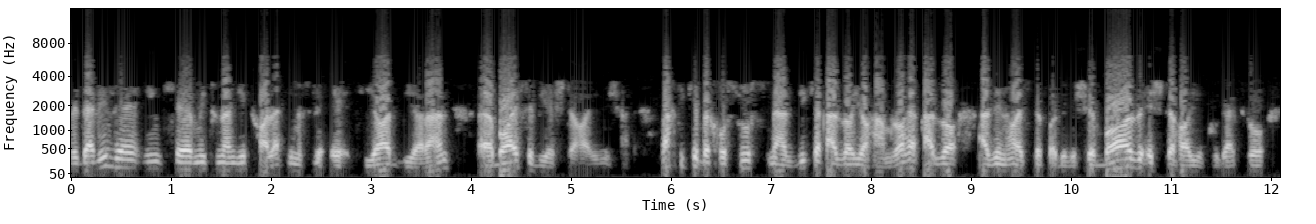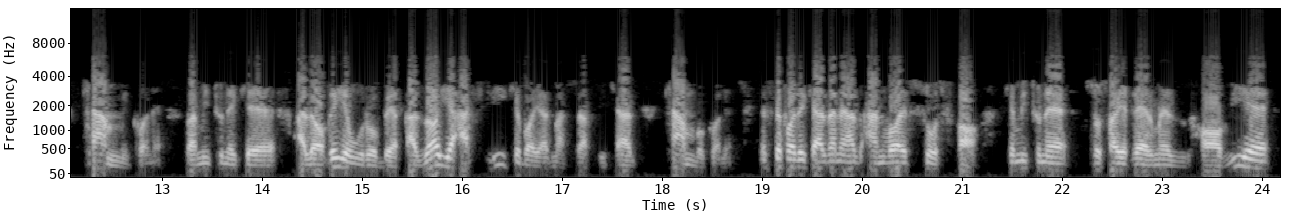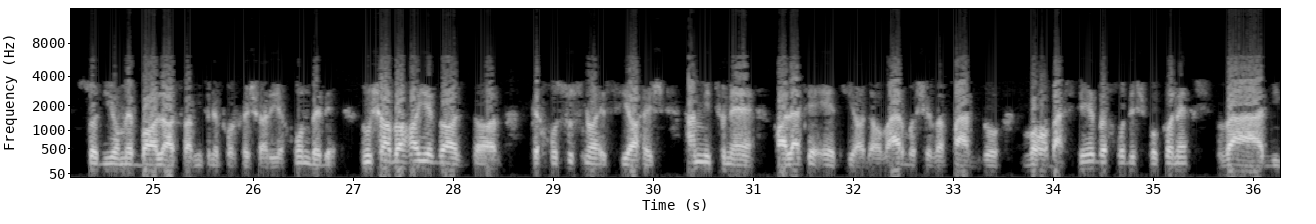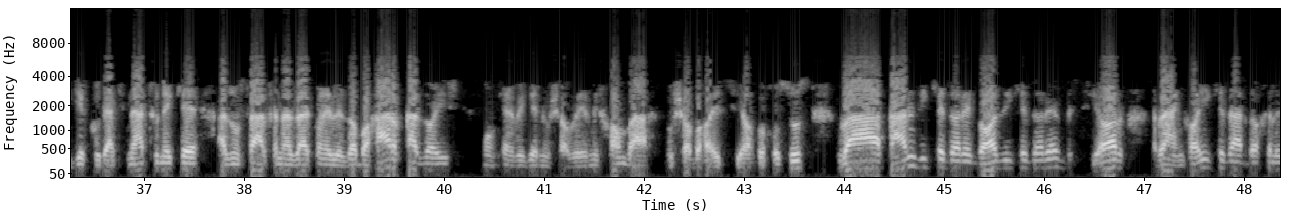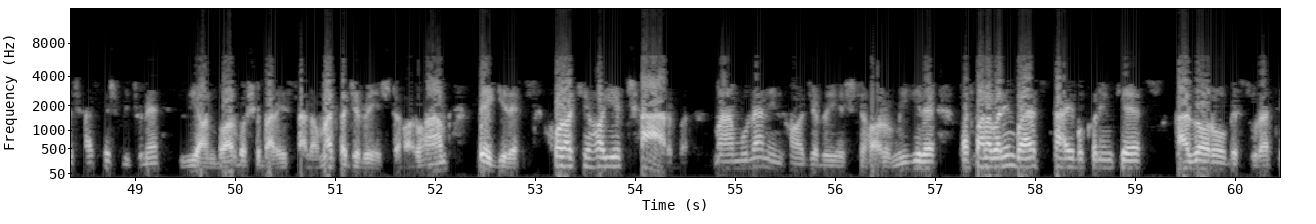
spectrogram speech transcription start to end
به دلیل اینکه می‌تونن یک حالتی مثل اعتیاد بیارن باعث اشتهایی میشن. وقتی که به خصوص نزدیک غذا یا همراه غذا از اینها استفاده بشه باز اشتهای کودک رو کم می‌کنه و می‌تونه که علاقه او رو به غذای اصلی که باید مصرف کرد کم بکنه. استفاده کردن از انواع سس ها که می‌تونه سس های قرمز حاوی سودیوم بالاست و می‌تونه پرفشاری خون بده. نوشابه های گازدار به خصوص نوع سیاهش هم می‌تونه حالت اعتیاد آور باشه و فرد رو وابسته به خودش بکنه و دیگه کودک نتونه که از اون صرف نظر کنه. لذا با هر غذاییش ممکنه بگه نوشابه می‌خوام و نوشابه های سیاه به خصوص و قندی که داره گازی که داره بسیار رنگ هایی که در داخلش هستش می‌تونه زیانبار باشه برای سلامت و جلوی اشتها رو هم بگیره. خوراکی های چرب. معمولا اینها جلوی اشتها رو می‌گیره. پس بنابراین باید سعی بکنیم که غذا رو به صورت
